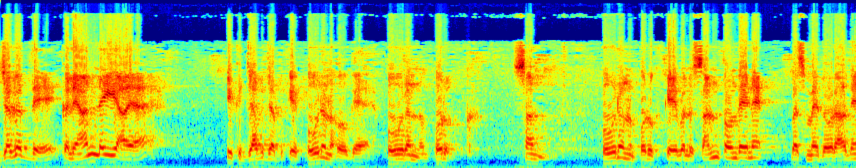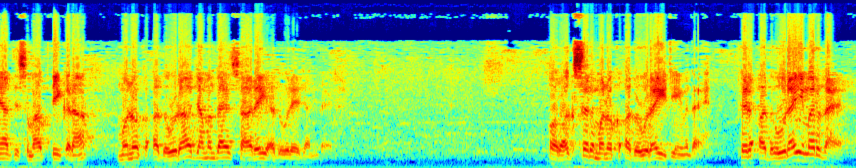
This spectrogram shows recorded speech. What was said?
ਜਗਤ ਦੇ ਕਲਿਆਣ ਲਈ ਆਇਆ ਹੈ। ਇੱਕ ਜਬ ਜਬ ਕੇ ਪੂਰਨ ਹੋ ਗਿਆ ਪੂਰਨ ਪੁਰਖ ਸੰਤ, ਪੂਰਨ ਪੁਰਖ ਕੇਵਲ ਸੰਤ ਹੁੰਦੇ ਨੇ। ਬਸ ਮੈਂ ਦੁਹਰਾ ਦਿਆਂ ਤੇ ਸਮਾਪਤੀ ਕਰਾਂ। ਮਨੁੱਖ ਅਧੂਰਾ ਜੰਮਦਾ ਹੈ, ਸਾਰੇ ਹੀ ਅਧੂਰੇ ਜਾਂਦੇ ਨੇ। ਔਰ ਅਕਸਰ ਮਨੁੱਖ ਅਧੂਰਾ ਹੀ ਜੀਵਦਾ ਹੈ। ਫਿਰ ਅਧੂਰਾ ਹੀ ਮਰਦਾ ਹੈ।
